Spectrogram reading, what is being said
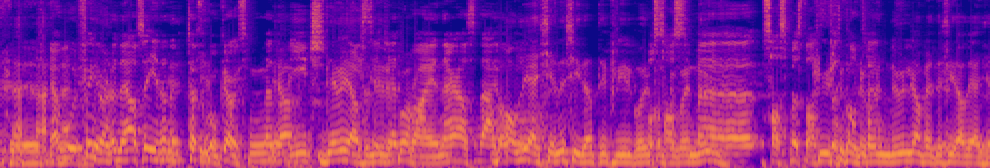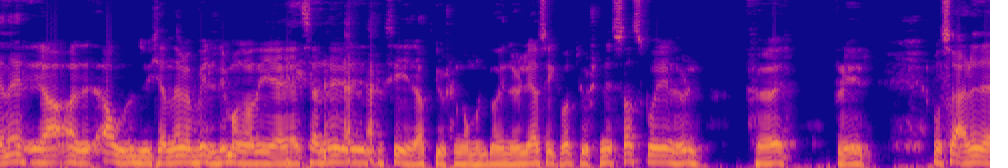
Ja, hvorfor gjør du det? Altså, I den tøffe konkurransen med Ja, Norwegian, det vil jeg også lure EasyJet, på. Ryanair altså, det er jo, alle jeg kjenner sier at de flyr går, kommer til å gå i null. med, SAS med Kursen kommer til å gå i null, Jan Petter sier alle jeg kjenner. Ja, alle du kjenner, og veldig mange av de jeg kjenner, sier at kursen kommer til å gå i null. Jeg er sikker på at kursen i SAS går i null før flyr. Og så er det det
